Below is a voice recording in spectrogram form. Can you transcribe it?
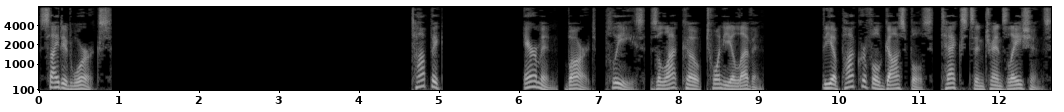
Cited works Ehrman, Bart, Pleše, Zlatko 2011. The Apocryphal Gospels, Texts and Translations.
